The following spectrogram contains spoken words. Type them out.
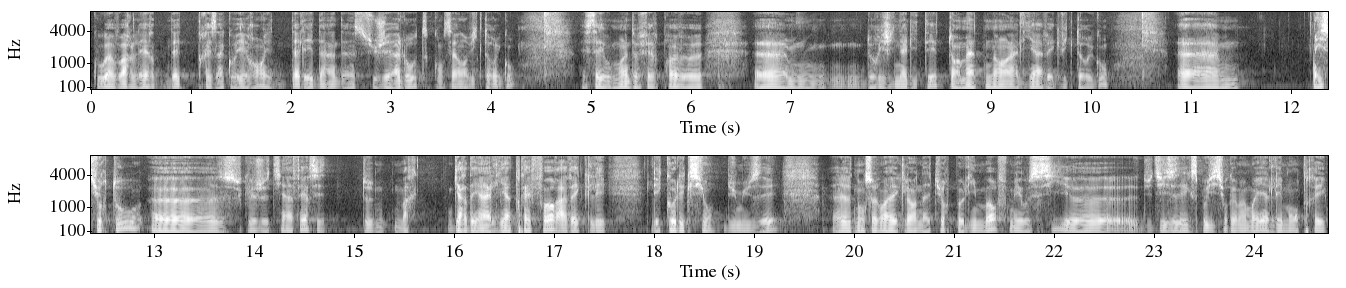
coup avoir l'air d'être très incohérent et d'aller d'un sujet à l'autre concernant Victor Hugo. On essaie au moins de faire preuve euh, d'originalité tout en maintenant un lien avec Victor Hugo. et surtout, ce que je tiens à faire, c'est de marquer garder un lien très fort avec les, collections du musée, euh, non seulement avec leur nature polymorphe, mais aussi euh, d'utiliser les expositions comme un moyen de les montrer.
